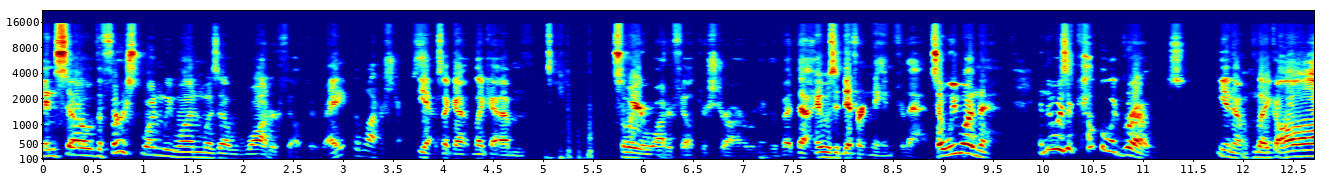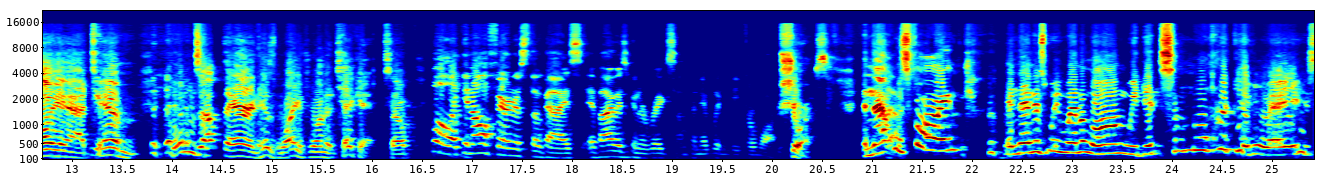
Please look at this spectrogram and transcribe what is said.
And so the first one we won was a water filter, right? The water stripes. Yeah, it's like a like a um, Sawyer water filter straw or whatever, but that, it was a different name for that. So we won that, and there was a couple of groans. You know, like oh yeah, Tim, Tim's up there, and his wife won a ticket. So Well, like in all fairness, though, guys, if I was going to rig something, it wouldn't be for water. Sure. and that So- was fine. and then as we went along, we did some more giveaways,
